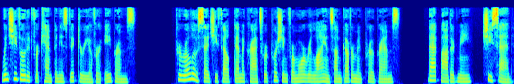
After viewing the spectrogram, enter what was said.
when she voted for Kemp in his victory over Abrams. Pirolo said she felt Democrats were pushing for more reliance on government programs. That bothered me, she said.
